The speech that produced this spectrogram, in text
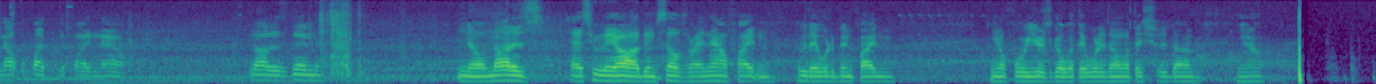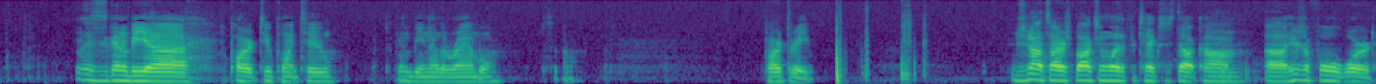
Not the fight that they're fighting now. Not as them, you know, not as, as who they are themselves right now fighting, who they would have been fighting, you know, four years ago, what they would have done, what they should have done, you know? This is going to be uh, part 2.2. It's going to be another ramble, so... Part 3. Jenot's Irish Boxing Weatherford Texas.com. Uh, here's a full word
